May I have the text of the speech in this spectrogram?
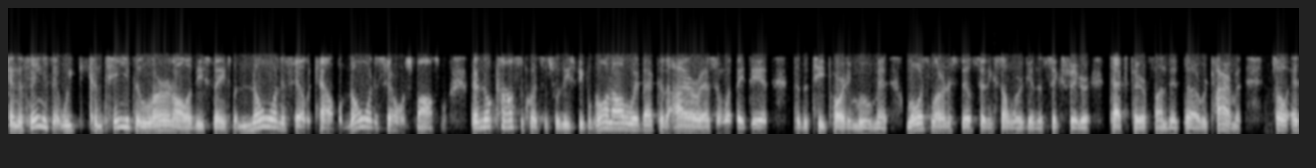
And the thing is that we continue to learn all of these things, but no one is held accountable. No one is held responsible. There are no consequences for these people. Going all the way back to the IRS and what they did to the Tea Party movement, Lois Lerner still sitting somewhere getting a six figure taxpayer funded uh, retirement. So at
